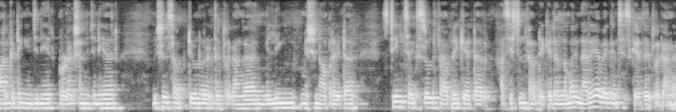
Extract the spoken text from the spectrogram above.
marketing engineer production engineer machine sub tuner எடுத்துகிட்டு இருக்காங்க milling machine operator steel structural fabricator assistant fabricator இந்த மாதிரி நிறைய வேகன்சிஸ்க்கு எடுத்துகிட்டு இருக்காங்க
